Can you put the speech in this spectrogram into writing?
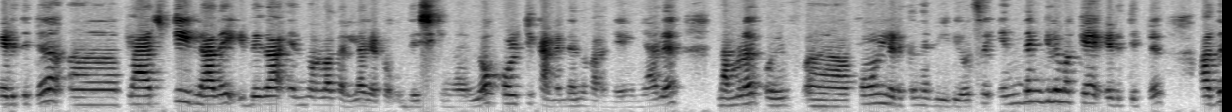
എടുത്തിട്ട് ക്ലാരിറ്റി ഇല്ലാതെ ഇടുക എന്നുള്ളതല്ല കേട്ടോ ഉദ്ദേശിക്കുന്നത്. ലോ ക്വാളിറ്റി കണ്ടന്റ് എന്ന് പറഞ്ഞു കഴിഞ്ഞാൽ നമ്മൾ ഒരു ഫോണിൽ എടുക്കുന്ന വീഡിയോസ് എന്തെങ്കിലുമൊക്കെ എടുത്തിട്ട് അത്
